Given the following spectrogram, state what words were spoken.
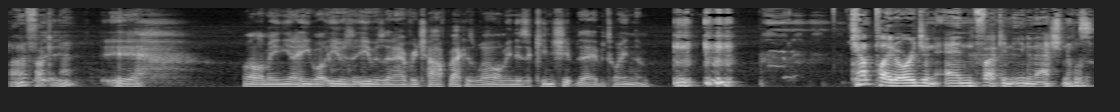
I don't fucking know. Yeah. Well, I mean, you know, he wa- he was he was an average halfback as well. I mean, there's a kinship there between them. Can't played Origin and fucking internationals.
